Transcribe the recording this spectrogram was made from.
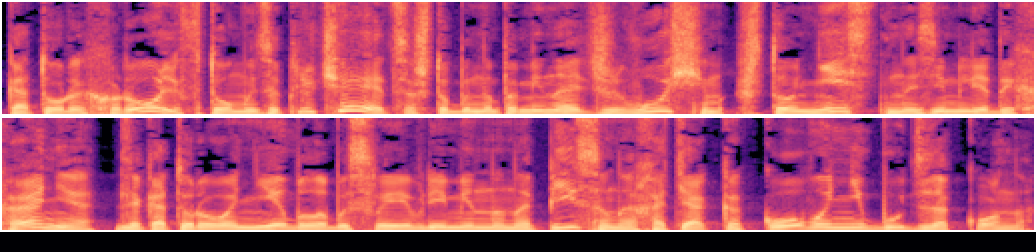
которых роль в том и заключается, чтобы напоминать живущим, что несть на земле дыхания, для которого не было бы своевременно написано хотя какого-нибудь закона.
